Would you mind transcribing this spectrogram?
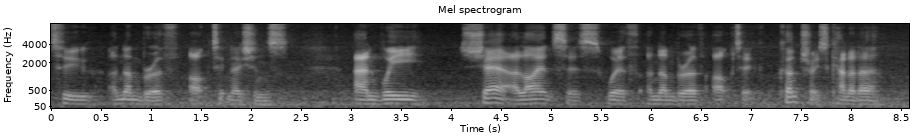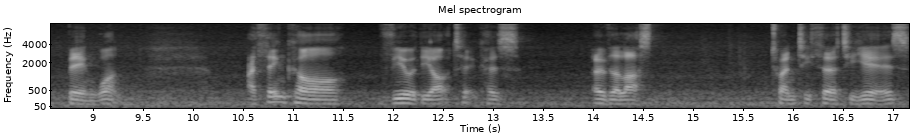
to a number of Arctic nations. And we share alliances with a number of Arctic countries, Canada, being one. I think our view of the Arctic has, over the last 20, 30 years,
